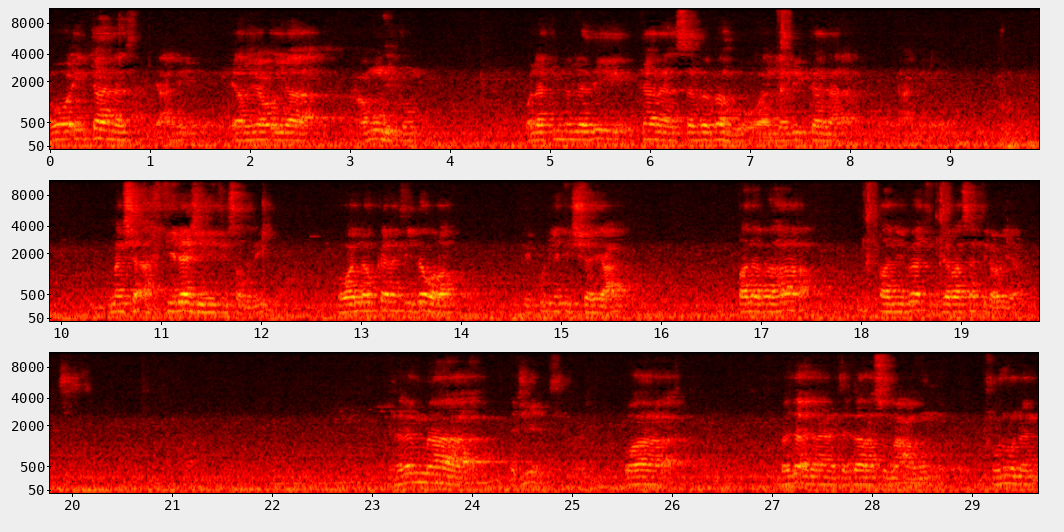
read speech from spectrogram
هو إن كان يعني يرجع إلى عمومكم ولكن الذي كان سببه والذي كان يعني منشأ اختلاجه في صدري هو أنه كانت لي دورة في كلية الشريعة طلبها طالبات الدراسات العليا. فلما جئت وبدأنا نتدارس معهم فنونا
